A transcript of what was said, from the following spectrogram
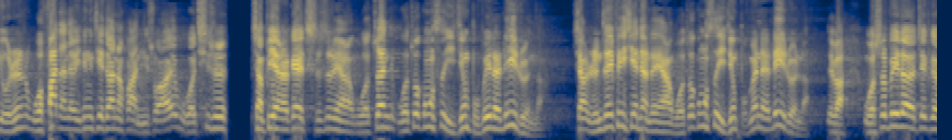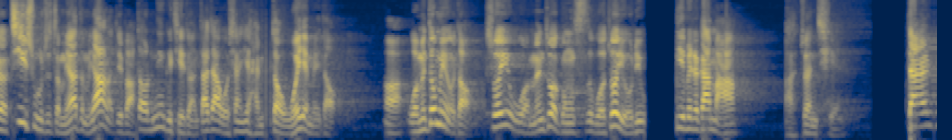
有人我发展到一定阶段的话，你说，哎，我其实。像比尔盖茨这样，我赚我做公司已经不为了利润了。像任正非先生这样，我做公司已经不为了利润了，对吧？我是为了这个技术是怎么样怎么样了，对吧？到了那个阶段，大家我相信还没到，我也没到，啊，我们都没有到。所以我们做公司，我做有利，意味着干嘛？啊，赚钱。当然，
